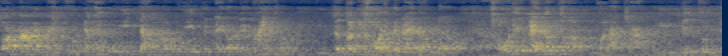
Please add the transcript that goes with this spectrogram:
ตอนมาใหม่ๆคุณอยากให้อุ้งอิงดังแล้วอุ้งอิงเป็นไอดอลหลายๆคนแต่ตอนนี้เขาได้เป็นไอดอลแล้วครับเขาได้ไอดอลเท่ากับครูบาอาจารย์อืมหรือต้นแบ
